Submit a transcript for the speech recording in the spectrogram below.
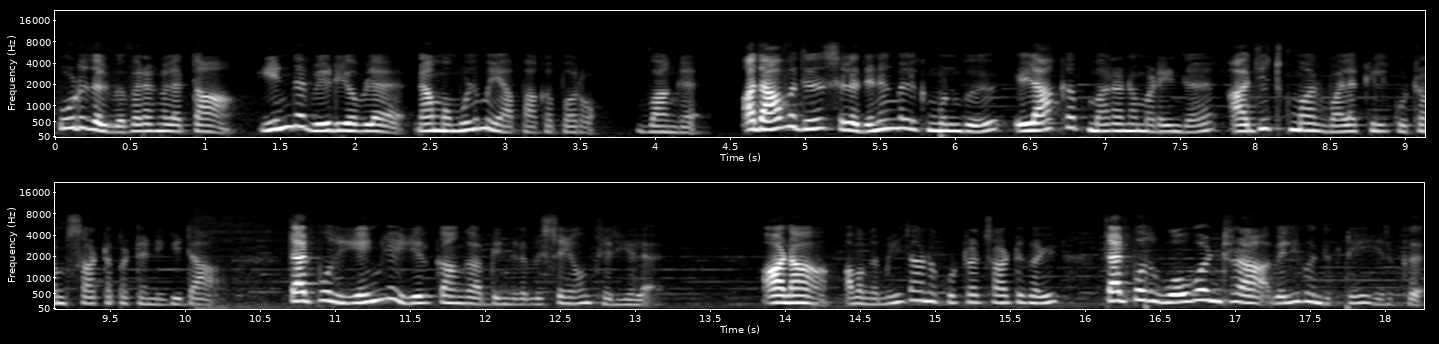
கூடுதல் விவரங்களை தான் இந்த வீடியோவில் நாம முழுமையா பார்க்க போறோம். வாங்க. அதாவது சில தினங்களுக்கு முன்பு லாக்அப் மரணம் அடைந்த அஜித்குமார் வழக்கில் குற்றம் சாட்டப்பட்ட நிகிதா தற்போது எங்கே இருக்காங்க அப்படிங்கிற விஷயம் தெரியல. ஆனா அவங்க மீதான குற்றச்சாட்டுகள் தற்போது ஒவ்வொன்றா வெளிவந்துகிட்டே இருக்கு.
